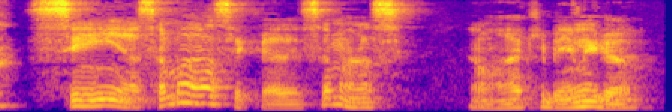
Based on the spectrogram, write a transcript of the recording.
Sim, essa é massa, cara. Essa é massa. É um hack bem legal.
